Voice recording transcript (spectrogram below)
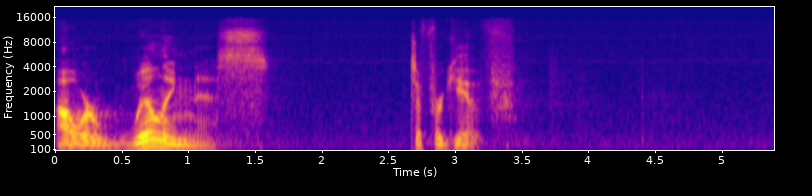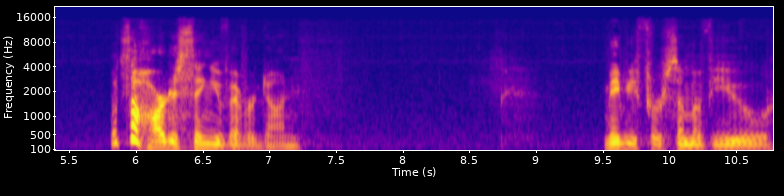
our willingness to forgive. What's the hardest thing you've ever done? Maybe for some of you,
